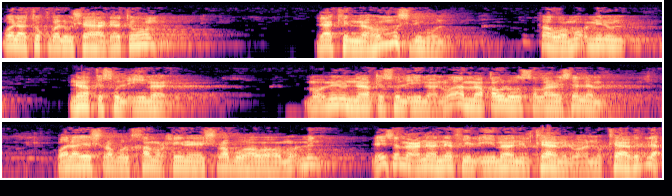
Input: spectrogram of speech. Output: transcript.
ولا تقبل شهادتهم لكنهم مسلمون فهو مؤمن ناقص الإيمان مؤمن ناقص الإيمان. وأما قوله صلى الله عليه وسلم ولا يشرب الخمر حين يشربها وهو مؤمن. ليس معناه نفي الإيمان الكامل وأنه كافر لا.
